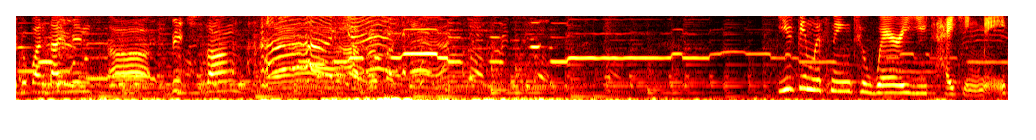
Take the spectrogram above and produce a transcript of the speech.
Lagu pantai means uh, beach song. You've been listening to Where Are You Taking Me?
